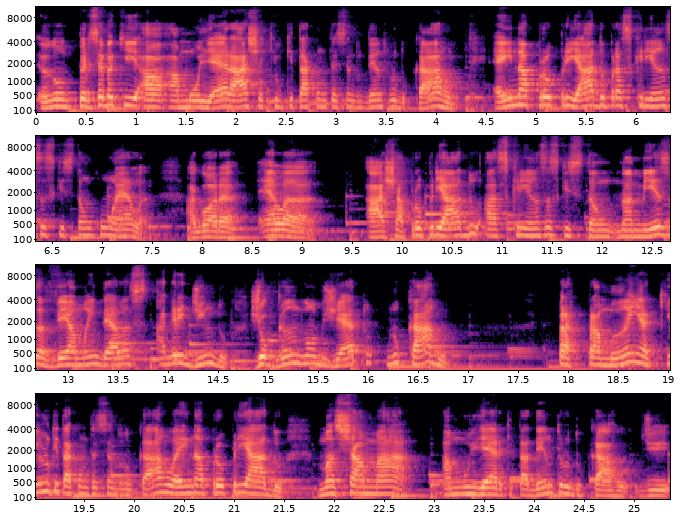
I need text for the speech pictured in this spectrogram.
eu não perceba que a, a mulher acha que o que está acontecendo dentro do carro é inapropriado para as crianças que estão com ela. Agora, ela acha apropriado as crianças que estão na mesa ver a mãe delas agredindo, jogando um objeto no carro. Para a mãe, aquilo que está acontecendo no carro é inapropriado, mas chamar a mulher que está dentro do carro de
